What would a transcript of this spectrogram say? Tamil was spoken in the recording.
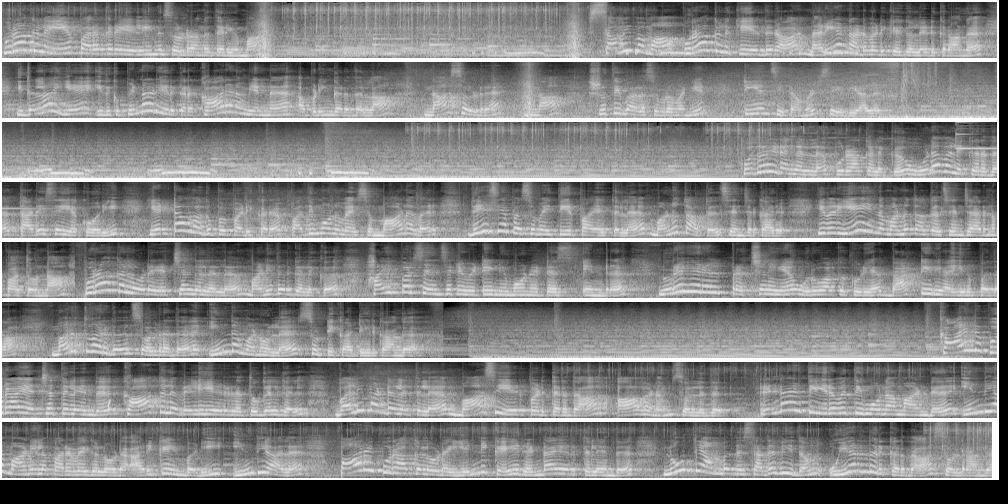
புறாக்களை ஏன் பறக்கிற எலின்னு சொல்றாங்க தெரியுமா? சமீபமா புறாக்களுக்கு எதிராக நிறைய நடவடிக்கைகள் எடுக்கிறாங்க. இதெல்லாம் ஏன் இதுக்கு பின்னாடி இருக்கிற காரணம் என்ன அப்படிங்கறதெல்லாம் நான் சொல்றேன். நான் ஸ்ருதி பாலசுப்ரமணியன் டிஎன்சி தமிழ் செய்தியாளர். பொது இடங்களில் புறாக்களுக்கு உணவளிக்கிறத தடை செய்ய கோரி எட்டாம் வகுப்பு படிக்கிற பதிமூணு வயசு மாணவர் தேசிய பசுமை தீர்ப்பாயத்தில் மனு தாக்கல் செஞ்சிருக்காரு. இவர் ஏன் இந்த மனு தாக்கல் செஞ்சாருன்னு பார்த்தோம்னா புறாக்களோட எச்சங்களில் மனிதர்களுக்கு ஹைப்பர் சென்சிட்டிவிட்டி நிமோனிட்டிஸ் என்ற நுரையீரல் பிரச்சனையை உருவாக்கக்கூடிய பாக்டீரியா இருப்பதா மருத்துவர்கள் சொல்றத இந்த மனுல சுட்டி காட்டியிருக்காங்க புறா எச்சத்திலேருந்து காத்துல வெளியேறுற துகள்கள் வளிமண்டலத்துல மாசு ஏற்படுத்துறதா ஆவணம் சொல்லுது. ரெண்டாயிரத்தி இருபத்தி மூணாம் ஆண்டு இந்திய மாநில பறவைகளோட அறிக்கையின்படி இந்தியாவில் பாறை புறாக்களோட எண்ணிக்கை ரெண்டாயிரத்துலேருந்து நூற்றி ஐம்பது சதவீதம் உயர்ந்திருக்கிறதா சொல்கிறாங்க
